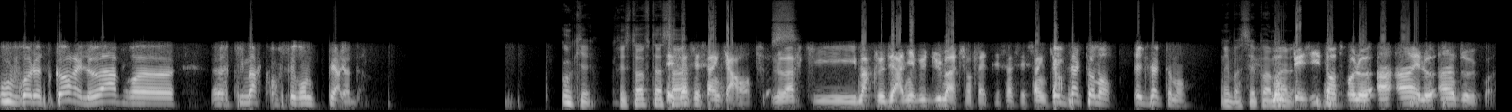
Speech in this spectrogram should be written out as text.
ouvre le score et le Havre euh, euh, qui marque en seconde période. Ok. Christophe, t'as ça Et ça, c'est 5-40. Le Havre qui marque le dernier but du match, en fait. Et ça, c'est 5-40. Exactement. Exactement. Eh ben, c'est pas Donc mal. t'hésites entre le 1-1 et le 1-2, quoi.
